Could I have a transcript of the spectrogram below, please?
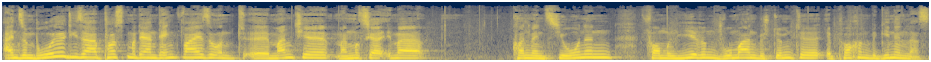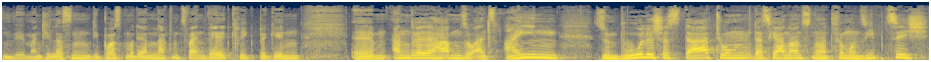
Ein Symbol dieser postmodernen Denkweise und äh, manche, man muss ja immer Konventionen formulieren, wo man bestimmte Epochen beginnen lassen will. Manche lassen die Postmodernen nach dem Zweiten Weltkrieg beginnen. Ähm, andere haben so als ein symbolisches Datum das Jahr 1975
